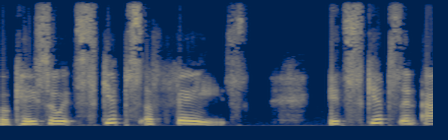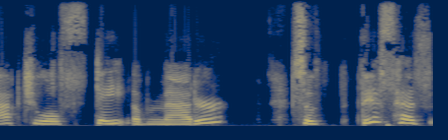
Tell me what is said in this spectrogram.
Okay. So it skips a phase. It skips an actual state of matter. So this has,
